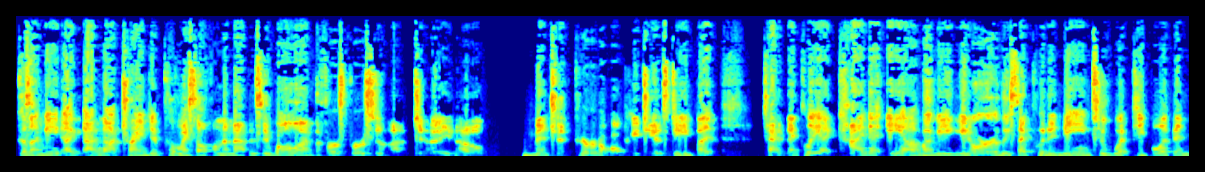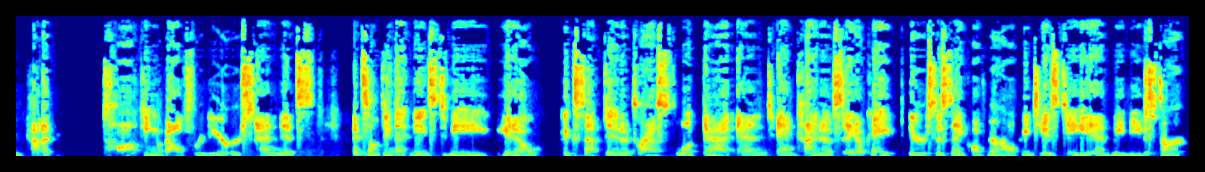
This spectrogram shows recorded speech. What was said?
because I mean, I, am not trying to put myself on the map and say, well, I'm the first person that uh, you know mentioned paranormal PTSD, but technically, I kind of am. I mean, you know, or at least I put a name to what people have been kind of talking about for years, and it's it's something that needs to be, you know, accepted, addressed, looked at, and and kind of say, okay, there's this thing called paranormal PTSD, and we need to start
